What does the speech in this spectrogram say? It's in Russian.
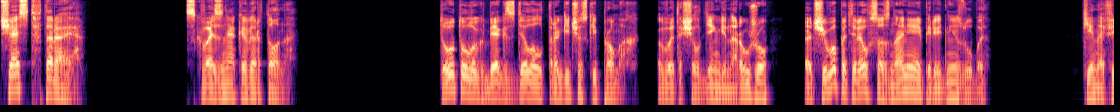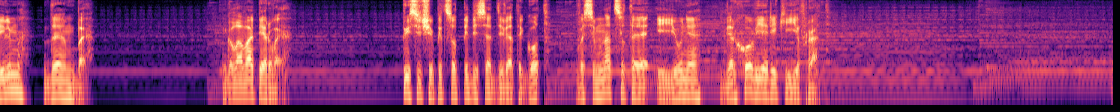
Часть вторая. Сквозняк Авертона. Тут Улугбек сделал трагический промах, вытащил деньги наружу, отчего потерял сознание и передние зубы. Кинофильм ДМБ. Глава первая. 1559 год, 18 июня, Верховье реки Ефрат.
